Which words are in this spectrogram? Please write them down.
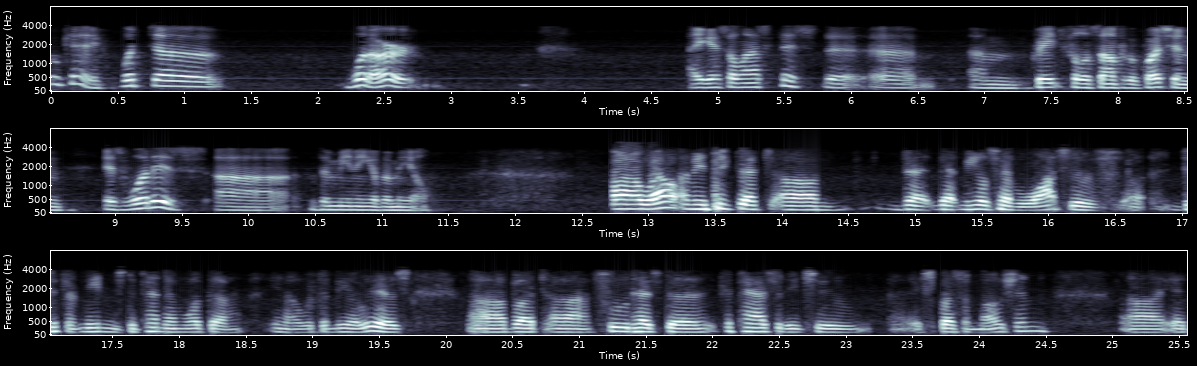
Okay, what uh, what are I guess I'll ask this the uh, um, great philosophical question is what is uh, the meaning of a meal? Uh, well, I mean, I think that um, that that meals have lots of uh, different meanings depending on what the you know what the meal is. Uh, but uh, food has the capacity to uh, express emotion. Uh, it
